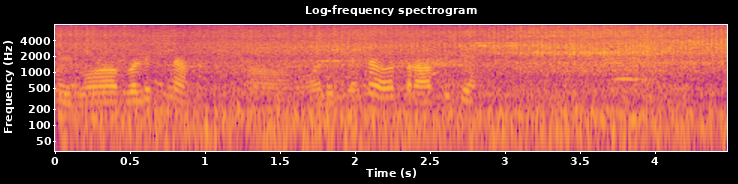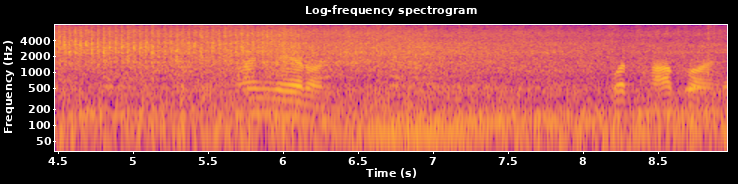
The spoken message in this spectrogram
Uy, bumabalik na. Oh, balik na siya, oh, traffic eh. Ano meron? What happened?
